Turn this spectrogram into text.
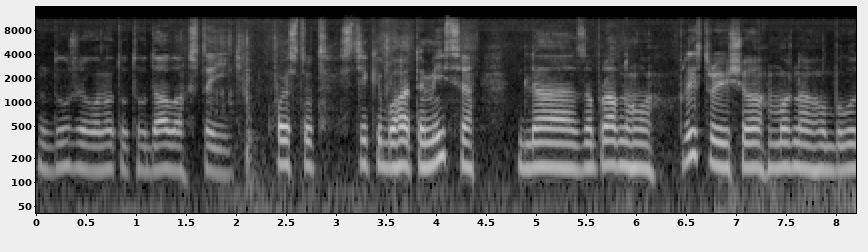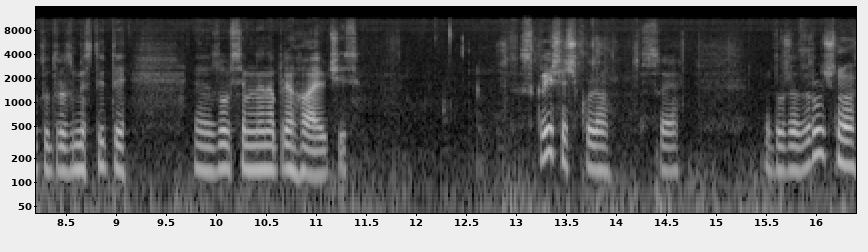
Дуже воно тут вдало стоїть. Ось тут стільки багато місця для заправного пристрою, що можна його було тут розмістити е, зовсім не напрягаючись. З кришечкою все дуже зручно,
